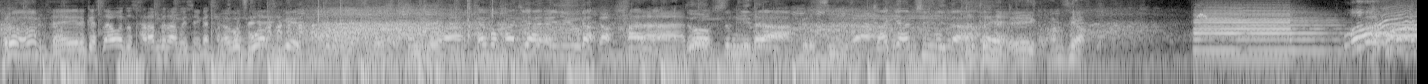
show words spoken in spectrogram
그럼. 네, 이렇게 싸워도 사람들하고 있으니까 참. 이거 좋아, 두 개. 행복하지 않을 이유가 하나도 없습니다. 그렇습니다. 자기 암시입니다. 에이, 광수야. 이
